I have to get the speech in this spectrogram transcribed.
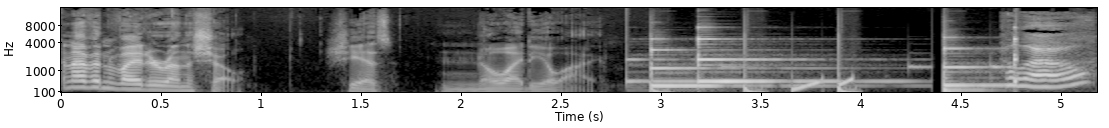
and I've invited her on the show. She has no idea why. Hello.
